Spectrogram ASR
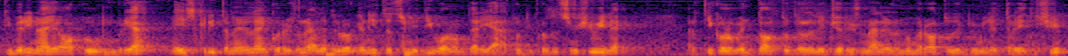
Tiberina EOP Umbria è iscritta nell'elenco regionale delle organizzazioni di volontariato di protezione civile, articolo 28 della legge regionale la numero 8 del 2013,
